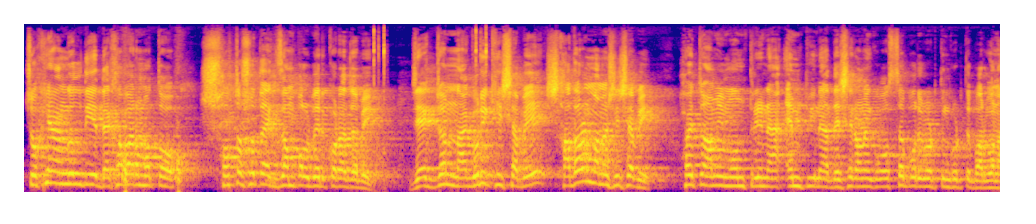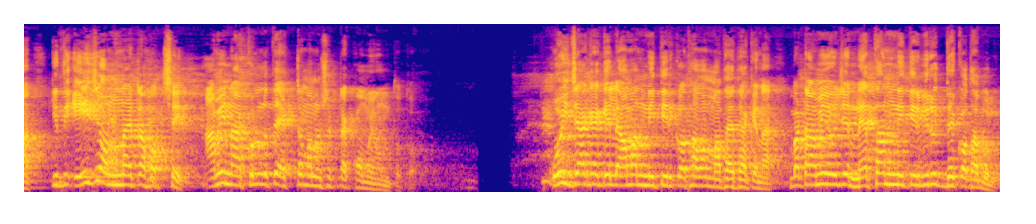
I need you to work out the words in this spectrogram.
চোখে আঙ্গুল দিয়ে দেখাবার মতো শত শত এক্সাম্পল বের করা যাবে। যে একজন নাগরিক হিসাবে, সাধারণ মানুষ হিসাবে, হয়তো আমি মন্ত্রী না, এমপি না, দেশের অনেক অবস্থা পরিবর্তন করতে পারব না। কিন্তু এই যে অন্যায়টা হচ্ছে, আমি না করলে তো একটা মানুষেরটা কমে অন্তত। ওই জায়গায় গেলে আমার নীতির কথা আমার মাথায় থাকে না বাট আমি ওই যে নেতার নীতির বিরুদ্ধে কথা বলি।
